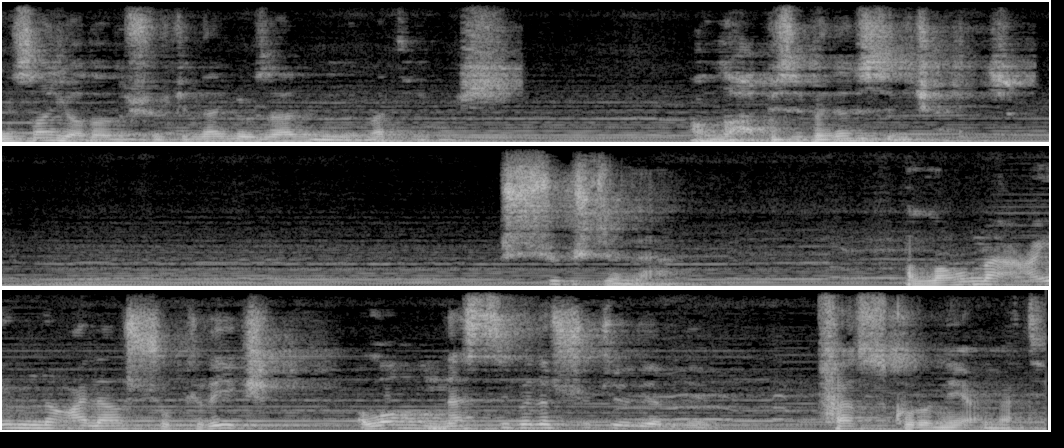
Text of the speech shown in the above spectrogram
insan yada düşür ki, nə gözəl nimət imiş. Allah bizi belə silkələyir. Şükr elə. Allahumma a'inna ala şükrik. Allahım nəsib elə şükr edə bilim. Fəskuru ni'məti.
